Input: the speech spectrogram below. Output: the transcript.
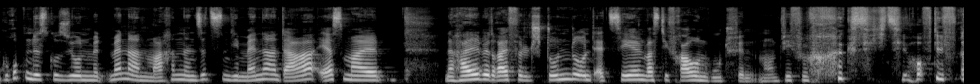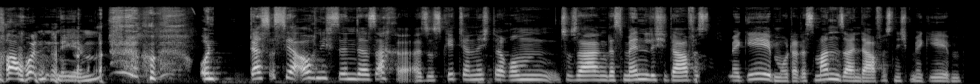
Gruppendiskussionen mit Männern machen, dann sitzen die Männer da erstmal eine halbe, dreiviertel Stunde und erzählen, was die Frauen gut finden und wie viel Rücksicht sie auf die Frauen nehmen. Und das ist ja auch nicht Sinn der Sache. Also es geht ja nicht darum zu sagen, das Männliche darf es nicht mehr geben oder das Mannsein darf es nicht mehr geben,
